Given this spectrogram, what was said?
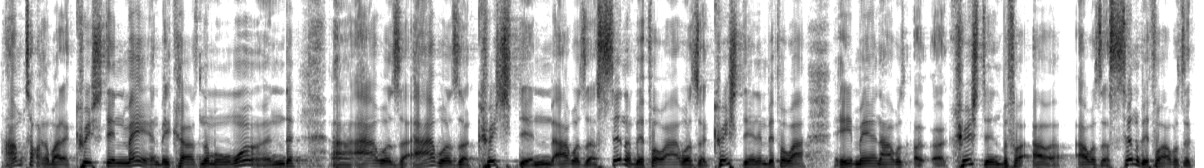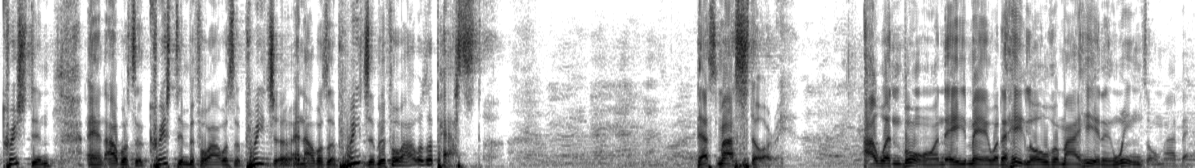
I'm talking about a Christian man because number one, uh, I, was, I was a Christian, I was a sinner before I was a Christian, and before I, amen, I was a, a Christian before I, I was a sinner before I was a Christian, and I was a Christian before I was a preacher, and I was a preacher before I was a pastor. That's my story. I wasn't born, amen, with a halo over my head and wings on my back.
